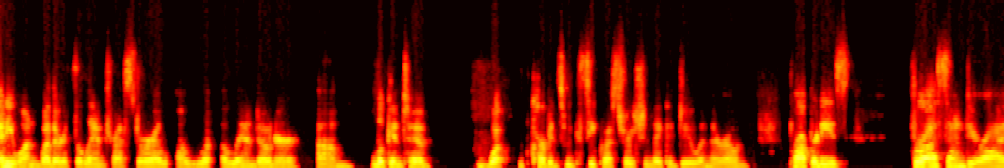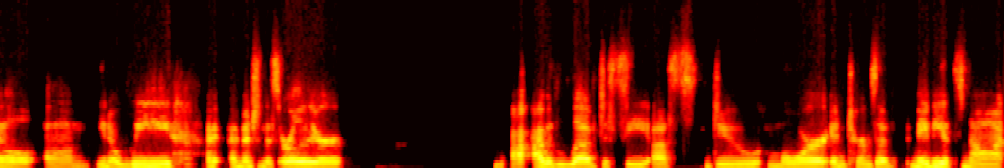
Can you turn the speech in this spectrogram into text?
anyone, whether it's a land trust or a, a, a landowner, um, look into what carbon sequestration they could do in their own properties. For us on Deer Isle, um, you know, we, I, I, mentioned this earlier, I, I would love to see us do more in terms of maybe it's not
